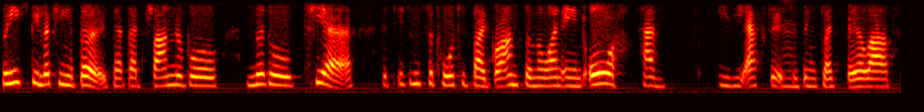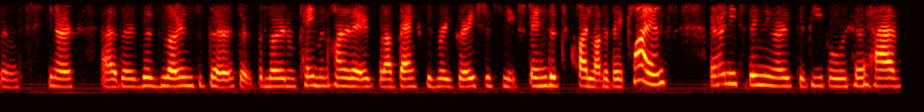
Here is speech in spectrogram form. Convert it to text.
we need to be looking at those, at that vulnerable middle tier that isn't supported by grants on the one end or have easy access mm. to things like bailouts and, you know, uh, the, those loans, the, the, the loan and payment holidays that our banks have very graciously extended to quite a lot of their clients. They're only extending those to people who have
